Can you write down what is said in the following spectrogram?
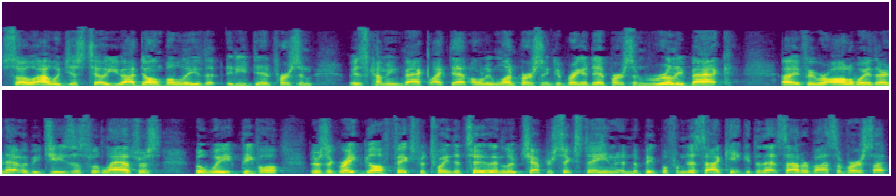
so I would just tell you, I don't believe that any dead person is coming back like that. Only one person could bring a dead person really back. Uh, if we were all the way there, and that would be Jesus with Lazarus. But we people, there's a great gulf fixed between the two in Luke chapter 16, and the people from this side can't get to that side, or vice versa.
